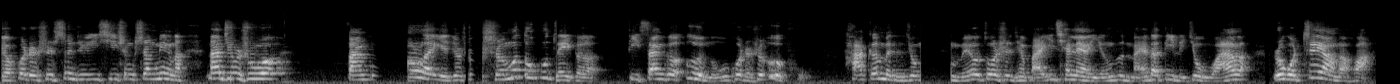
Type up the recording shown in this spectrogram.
也或者是甚至于牺牲生命呢？那就是说，反过来，也就是说什么都不那个第三个恶奴或者是恶仆，他根本就没有做事情，把一千两银子埋到地里就完了。如果这样的话，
